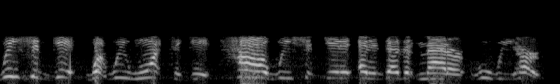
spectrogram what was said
we should get what we want to get, how we should get it, and it doesn't matter who we hurt.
